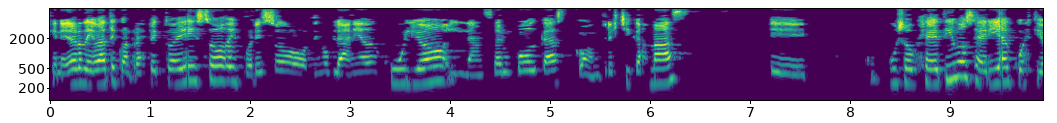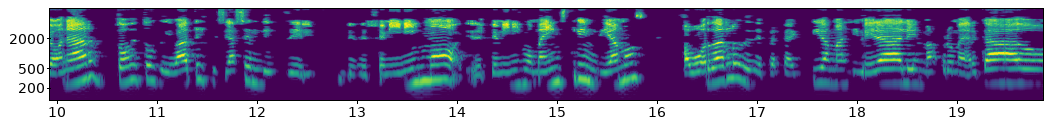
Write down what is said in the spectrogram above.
generar debate con respecto a eso y por eso tengo planeado en julio lanzar un podcast con tres chicas más, eh, cuyo objetivo sería cuestionar todos estos debates que se hacen desde el feminismo, el feminismo mainstream, digamos, abordarlo desde perspectivas más liberales, más pro mercado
